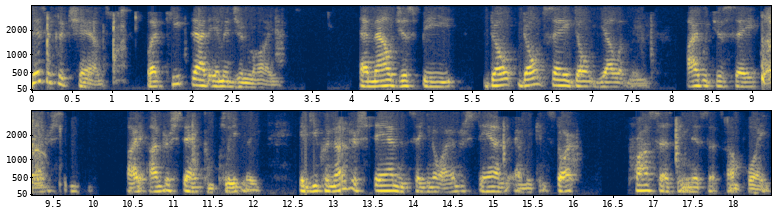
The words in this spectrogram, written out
There's a good chance, but keep that image in mind. And now just be, don't don't say don't yell at me. I would just say I understand. I understand completely. If you can understand and say, you know, I understand, and we can start processing this at some point,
